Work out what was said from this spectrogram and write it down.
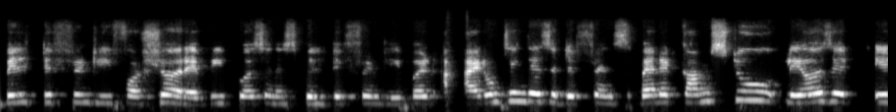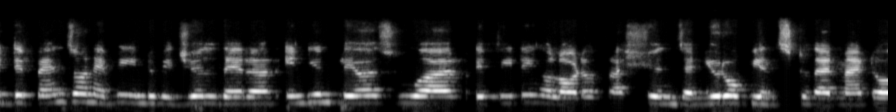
built differently for sure. Every person is built differently but i don't think there's a difference. When it comes to players it it depends on every individual. There are indian players who are defeating a lot of russians and europeans to that matter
